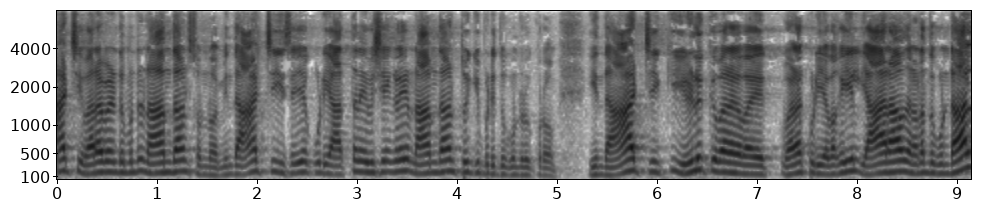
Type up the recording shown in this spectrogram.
ஆட்சி வர வேண்டும் என்று நாம் தான் சொன்னோம். இந்த ஆட்சி செய்யக்கூடிய அத்தனை விஷயங்களையும் நாம் தான் தூக்கி பிடித்துக் கொண்டிருக்கிறோம். இந்த ஆட்சிக்கு இழுக்கு வர வரக்கூடிய வகையில் யாராவது நடந்து கொண்டால்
